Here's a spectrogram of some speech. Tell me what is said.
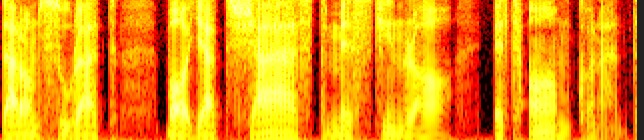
در آن صورت باید شست مسکین را اطعام کند.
